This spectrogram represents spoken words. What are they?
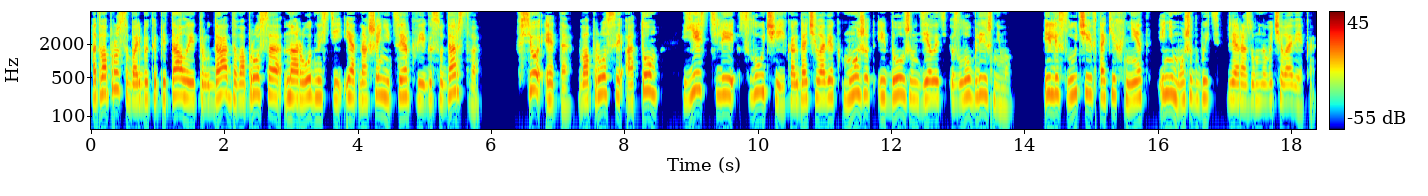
от вопроса борьбы капитала и труда до вопроса народности и отношений церкви и государства все это вопросы о том, есть ли случаи, когда человек может и должен делать зло ближнему, или случаев таких нет и не может быть для разумного человека.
